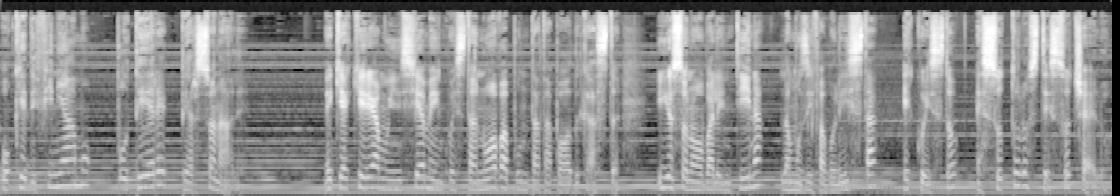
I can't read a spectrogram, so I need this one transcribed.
o che definiamo potere personale. Ne chiacchieriamo insieme in questa nuova puntata podcast. Io sono Valentina, la musifavolista, e questo è Sotto lo stesso cielo.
